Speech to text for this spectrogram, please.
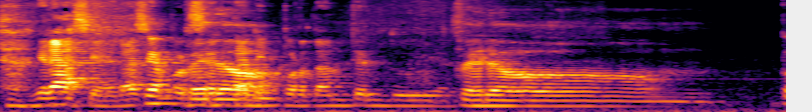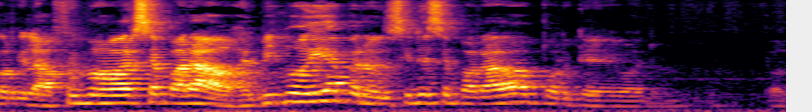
Gracias, gracias por ser tan importante en tu vida. Pero... Porque la fuimos a ver separados, el mismo día, pero en cine separado porque, bueno, por-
